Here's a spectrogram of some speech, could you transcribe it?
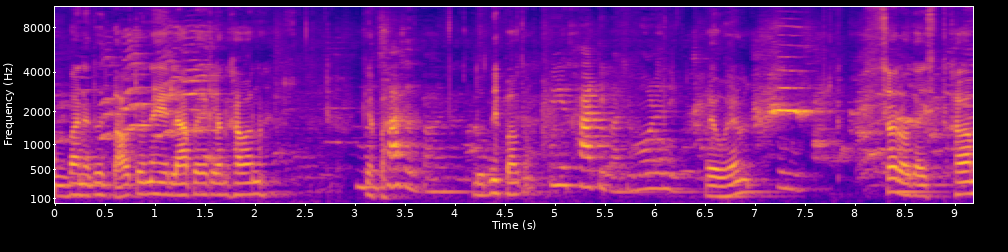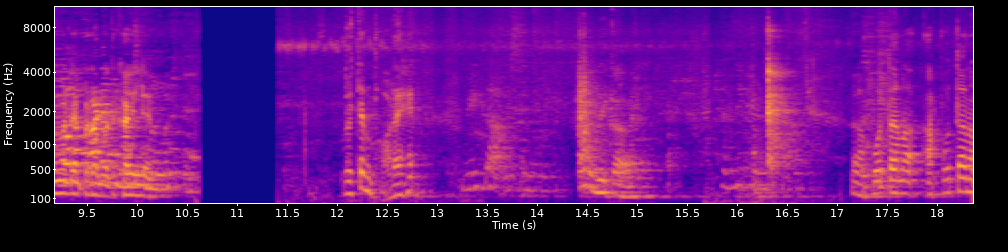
અંબાને દૂધ ભાવતું નહીં એટલે આપણે એકલાને ખાવાનું. જ ભાવે દૂધ નહીં ભાવતું? એ ખાટી પાછી મોડે નહીં. એવું એમ? સરો ગાઈશ ખાવા માટે ફટાફટ ખાઈ લે. તો કેમ ભળે હે? પોતાનો આ પોતાનો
